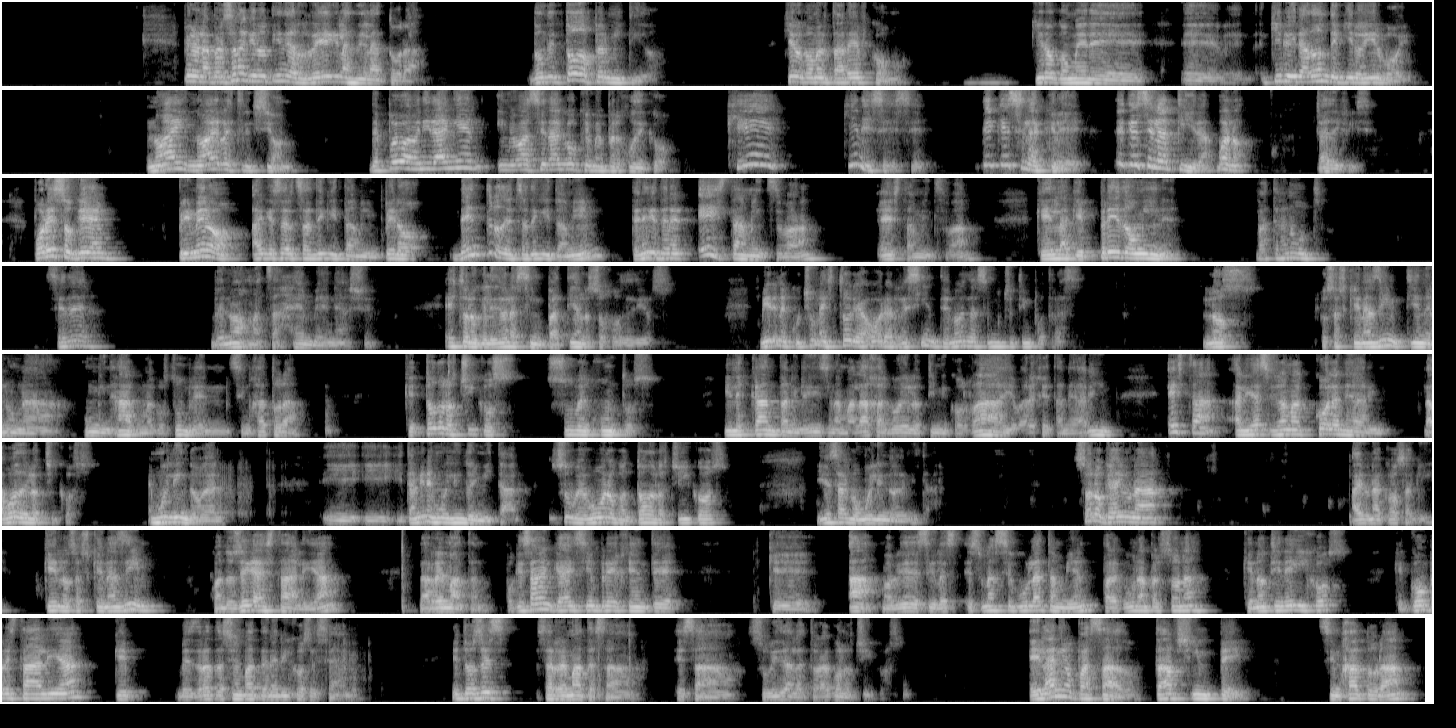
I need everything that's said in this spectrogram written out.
Pero la persona que no tiene reglas de la Torah, donde todo es permitido. Quiero comer taref, como. Quiero comer, eh, eh, quiero ir a donde quiero ir, voy. No hay, no hay restricción. Después va a venir alguien y me va a hacer algo que me perjudicó. ¿Qué? ¿Quién es ese? ¿De qué se la cree? ¿De qué se la tira? Bueno, ya es difícil. Por eso que primero hay que ser tzadik y tamim, pero dentro del tzadik tamim tenés que tener esta mitzvah, esta mitzvah, que es la que predomine. Batranut. Ceder. Benoach matzahem Hashem. Esto es lo que le dio la simpatía en los ojos de Dios. Miren, escuché una historia ahora, reciente, no es de hace mucho tiempo atrás. Los, los Ashkenazim tienen una, un minhag, una costumbre en Simchat Torah, que todos los chicos suben juntos y les cantan y le dicen a Malaja, Goel, Tímico Ray, Bareje Tanearim. Esta alidad se llama Kola Nearim, la voz de los chicos. Es muy lindo ver y también es muy lindo imitar sube uno con todos los chicos y es algo muy lindo de imitar. Solo que hay una, hay una cosa aquí, que los Ashkenazim, cuando llega esta alia, la rematan, porque saben que hay siempre gente que, ah, me olvidé decirles, es una segula también para que una persona que no tiene hijos, que compre esta alia, que Besdratación va a tener hijos ese año. Entonces se remata esa, esa subida a la Torah con los chicos. El año pasado, Tav Pei, Simchat Torah,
